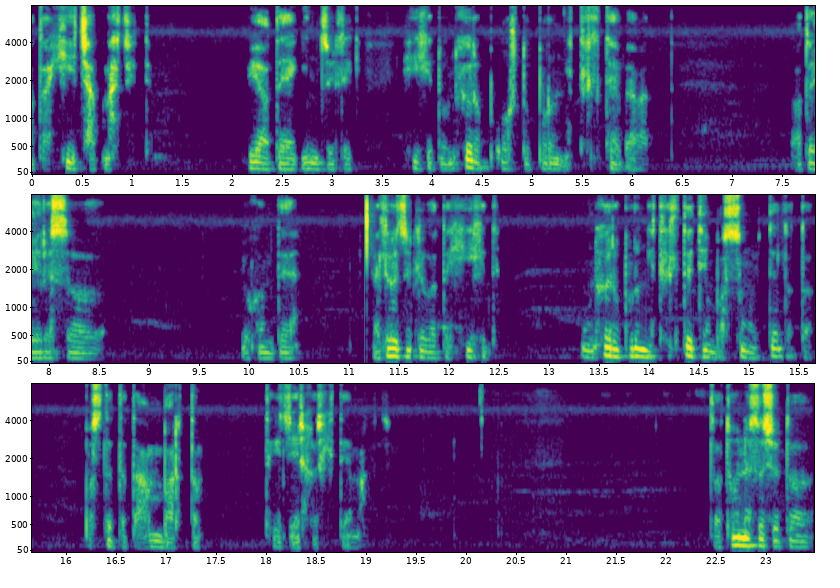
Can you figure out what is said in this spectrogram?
Одоо хийж чадна ч гэдэг юм. Би одоо яг энэ зүйлийг хийхэд үнэхээр өөртөө бүрэн итгэлтэй байгаад одоо ерөөсөө юу хэмдэ аливаа зүйлийг одоо хийхэд үнэхээр бүрэн итгэлтэй тийм болсон үедээ л одоо бусдад одоо ам бардам тэгж ярих хэрэгтэй юм аа гэж. За түүнээс ш одоо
